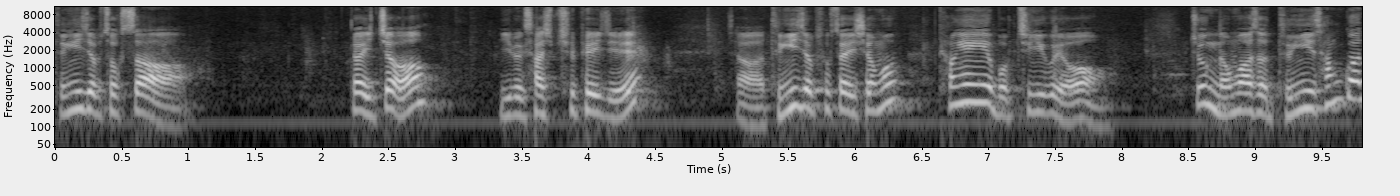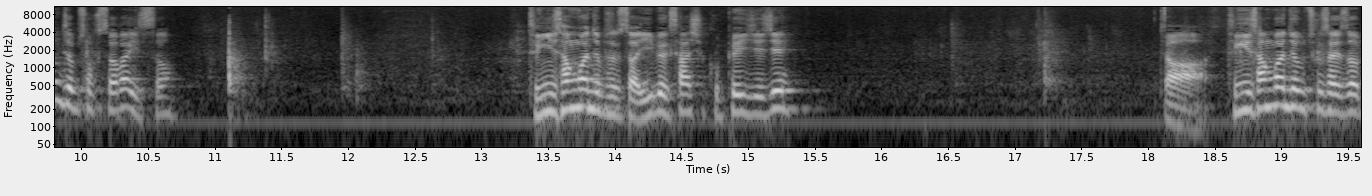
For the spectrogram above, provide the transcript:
등이 접속사가 있죠? 247페이지. 자, 등이 접속사의 시험은 평행의 법칙이고요. 쭉 넘어와서 등이 상관 접속사가 있어. 등이 상관 접속사 249페이지지? 자, 등이 상관 접속사에서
